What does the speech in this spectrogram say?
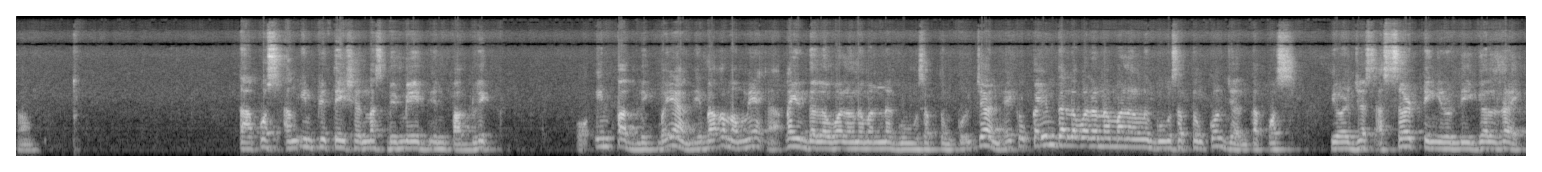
No? Tapos, ang imputation must be made in public. O, in public ba yan? Eh, baka mamaya, ah, kayong dalawa lang naman nag-uusap tungkol dyan. Eh, kung kayong dalawa lang naman ang nag-uusap tungkol dyan, tapos, you are just asserting your legal right.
